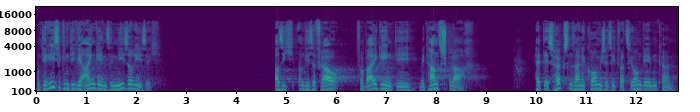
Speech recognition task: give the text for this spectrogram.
Und die Risiken, die wir eingehen, sind nie so riesig. Als ich an dieser Frau vorbeiging, die mit Hans sprach, hätte es höchstens eine komische Situation geben können.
